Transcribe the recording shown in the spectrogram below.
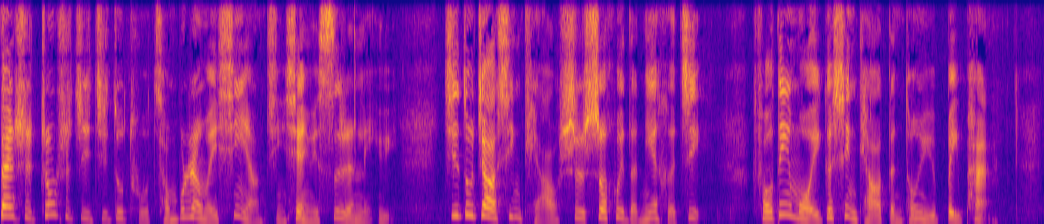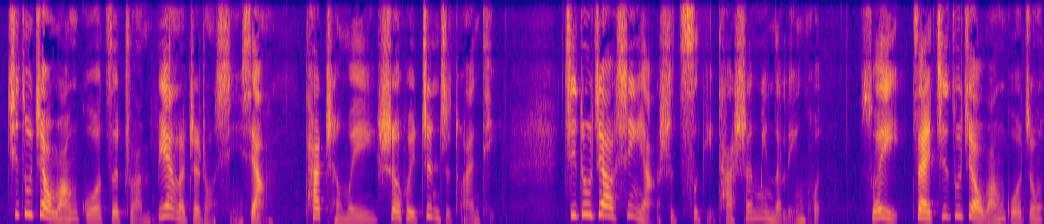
但是中世纪基督徒从不认为信仰仅限于私人领域。基督教信条是社会的粘合剂，否定某一个信条等同于背叛。基督教王国则转变了这种形象，它成为社会政治团体。基督教信仰是赐给他生命的灵魂，所以在基督教王国中。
